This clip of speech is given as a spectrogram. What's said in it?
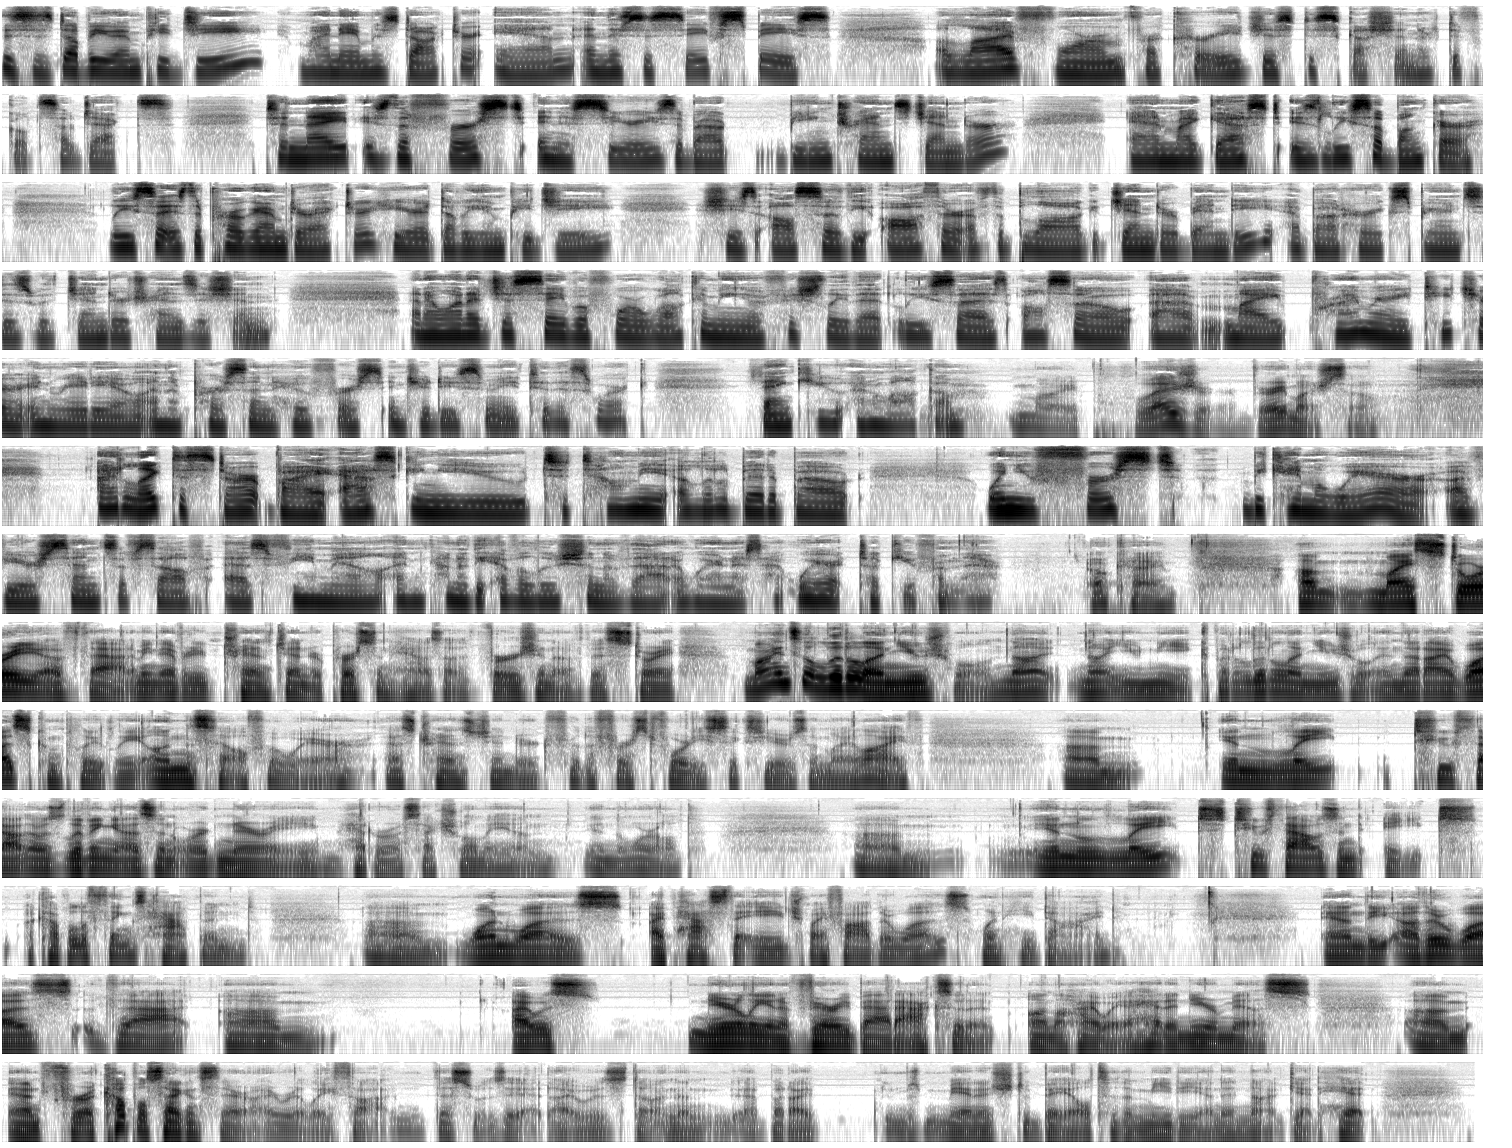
This is WMPG. My name is Dr. Ann, and this is Safe Space, a live forum for courageous discussion of difficult subjects. Tonight is the first in a series about being transgender, and my guest is Lisa Bunker. Lisa is the program director here at WMPG. She's also the author of the blog Gender Bendy about her experiences with gender transition. And I want to just say before welcoming you officially that Lisa is also uh, my primary teacher in radio and the person who first introduced me to this work. Thank you and welcome. My pleasure, very much so. I'd like to start by asking you to tell me a little bit about when you first became aware of your sense of self as female and kind of the evolution of that awareness, where it took you from there. Okay. Um, my story of that, I mean, every transgender person has a version of this story. Mine's a little unusual, not, not unique, but a little unusual in that I was completely unself aware as transgendered for the first 46 years of my life. Um, in late 2000, I was living as an ordinary heterosexual man in the world. Um, in late 2008, a couple of things happened. Um, one was I passed the age my father was when he died and the other was that um, I was nearly in a very bad accident on the highway. I had a near miss, um, and for a couple seconds there, I really thought this was it. I was done, and uh, but I managed to bail to the median and not get hit,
